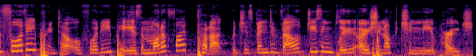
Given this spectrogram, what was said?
The 4D printer or 4DP is a modified product which has been developed using Blue Ocean Opportunity approach.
